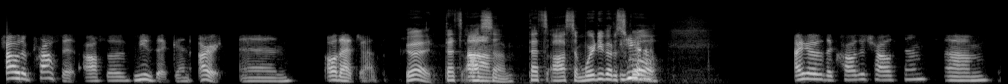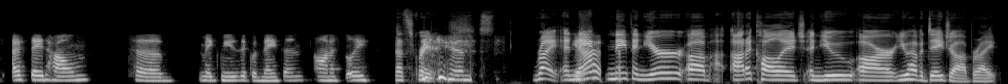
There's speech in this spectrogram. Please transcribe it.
how to profit off of music and art and all that jazz. Good. That's um, awesome. Um, that's awesome. Where do you go to school? Yeah. I go to the College of Charleston. Um, I stayed home to make music with Nathan, honestly. That's great. and, right. And yeah. Nathan, you're um, out of college and you are you have a day job, right?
